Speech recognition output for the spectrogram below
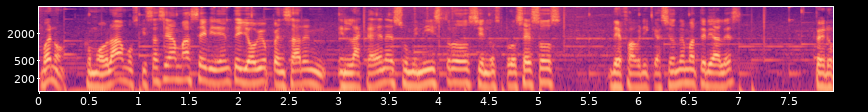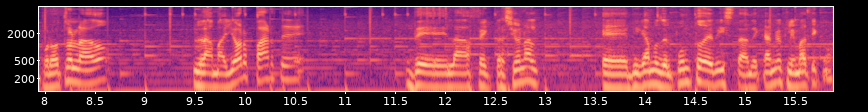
Bueno, como hablábamos, quizás sea más evidente y obvio pensar en, la cadena de suministros y en los procesos de fabricación de materiales, pero por otro lado, la mayor parte de la afectación, al, eh, digamos, del punto de vista de cambio climático,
